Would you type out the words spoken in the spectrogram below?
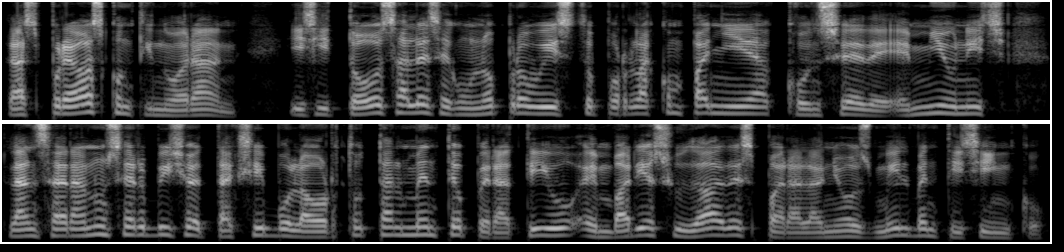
Las pruebas continuarán y si todo sale según lo provisto por la compañía con sede en Múnich, lanzarán un servicio de taxi volador totalmente operativo en varias ciudades para el año 2025.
